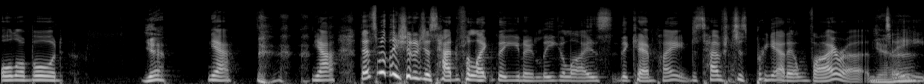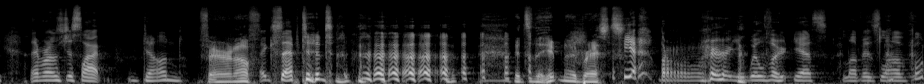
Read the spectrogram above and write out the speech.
all on board. Yeah. Yeah. yeah. That's what they should have just had for like the, you know, legalize the campaign. Just have just bring out Elvira and Yeah. T. And everyone's just like, done. Fair enough. Accepted. It's the hypno breasts. yeah. Brrr, you will vote yes. Love is love. oh,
